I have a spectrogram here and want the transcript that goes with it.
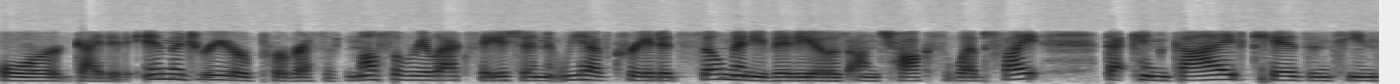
or guided imagery or progressive muscle relaxation. We have created so many videos on CHOC's website that can guide kids and teens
